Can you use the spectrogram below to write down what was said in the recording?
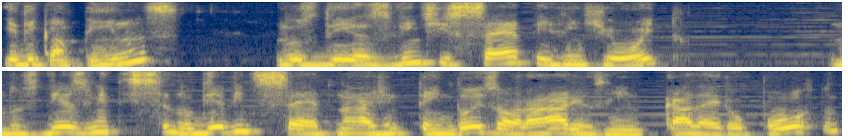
e de Campinas, nos dias 27 e 28, nos dias 20, no dia 27, né, a gente tem dois horários em cada aeroporto,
